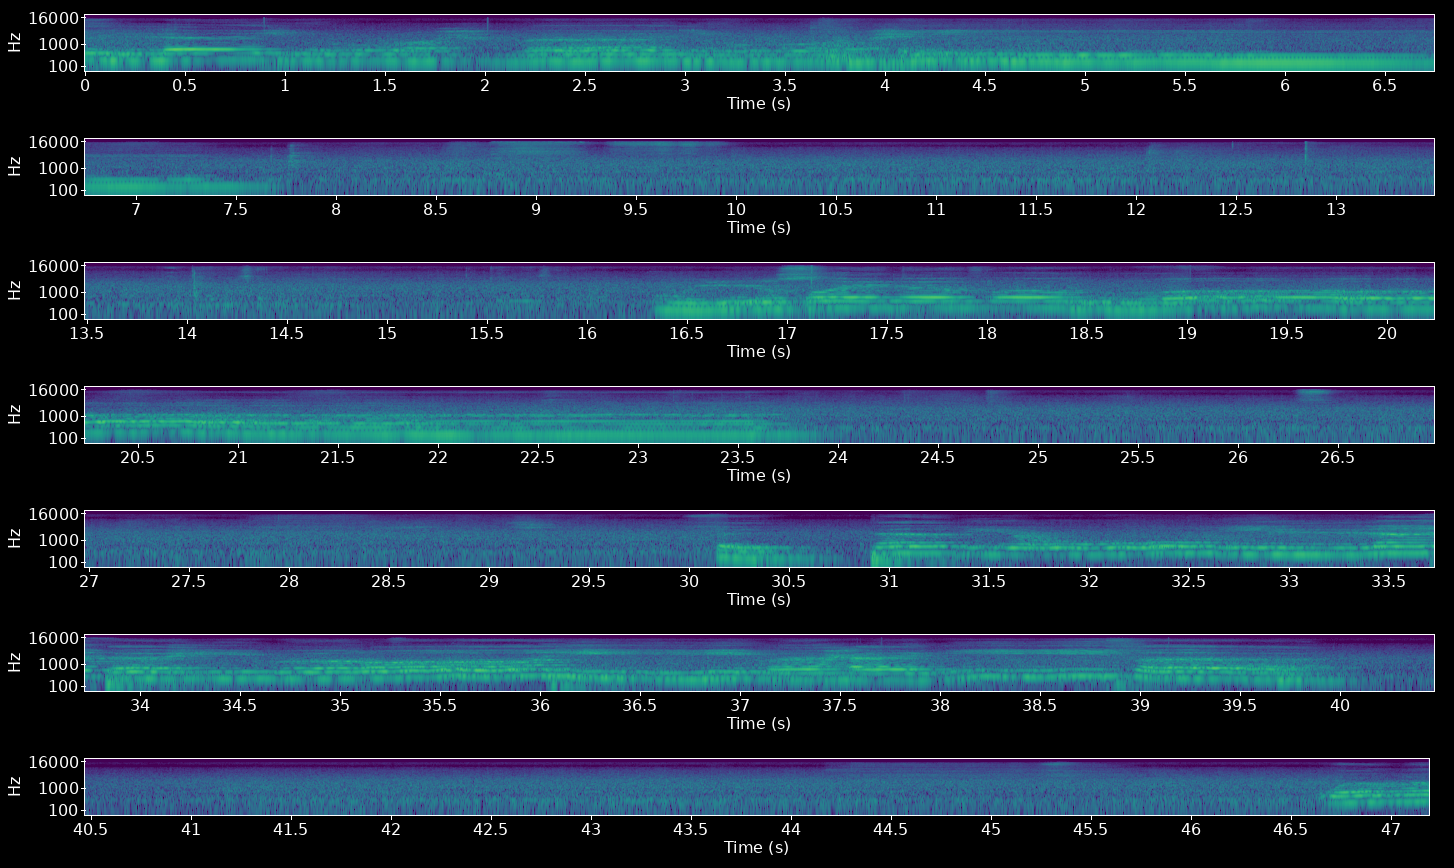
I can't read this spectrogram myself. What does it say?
الله الرحمن الرحيم. قل صدق الله فاتبعوا ملة إبراهيم حنيفا. وما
